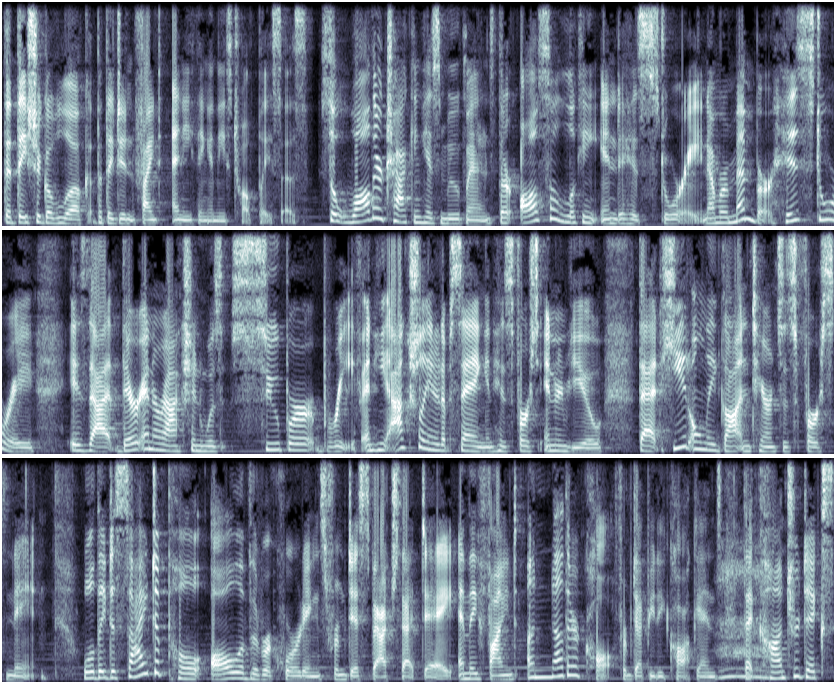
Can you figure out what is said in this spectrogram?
that they should go look, but they didn't find anything in these 12 places. So while they're tracking his movements, they're also looking into his story. Now remember, his story is that their interaction was super brief, and he actually ended up saying in his first interview that he had only gotten Terrance's first name. Well, they decide to pull all of the recordings from dispatch that day, and they find another call from Deputy Carr That contradicts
